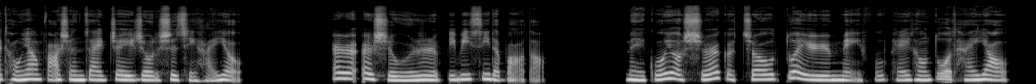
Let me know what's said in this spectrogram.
来，同样发生在这一周的事情还有二月二十五日 BBC 的报道：美国有十二个州对于美孚陪同堕胎药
